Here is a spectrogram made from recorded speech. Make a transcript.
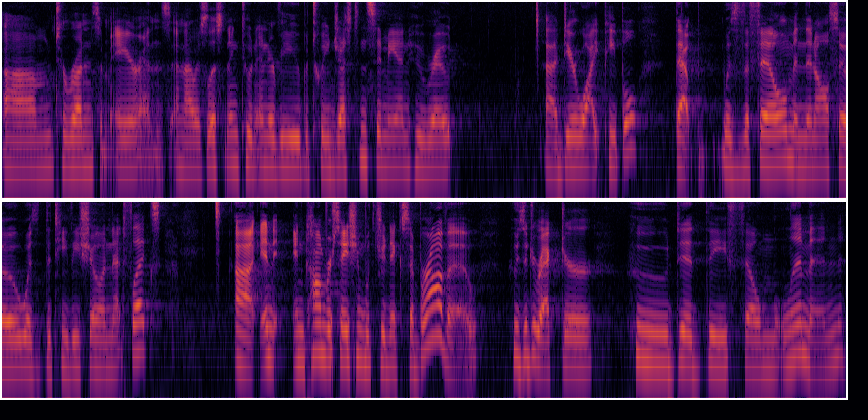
um, to run some errands and I was listening to an interview between Justin Simien, who wrote uh, Dear White People, that was the film, and then also was the TV show on Netflix, uh, in, in conversation with Janicza Bravo, who's a director who did the film Lemon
